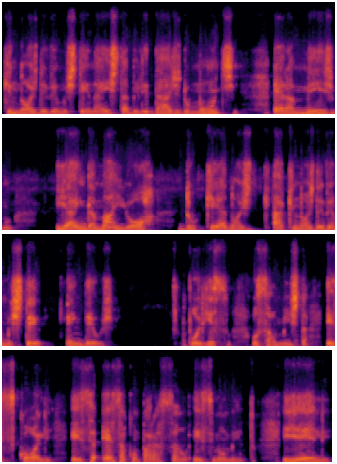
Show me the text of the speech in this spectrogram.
que nós devemos ter na estabilidade do monte era mesmo e ainda maior do que a, nós, a que nós devemos ter em Deus. Por isso, o salmista escolhe esse, essa comparação, esse momento. E ele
